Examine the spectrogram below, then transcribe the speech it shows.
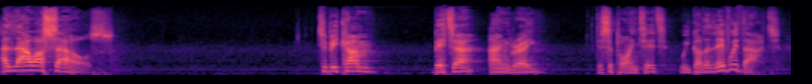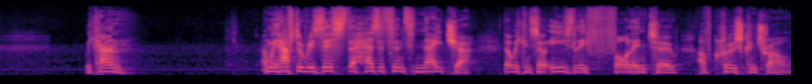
allow ourselves to become bitter, angry, disappointed. We've got to live with that. We can. And we have to resist the hesitant nature that we can so easily fall into of cruise control.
